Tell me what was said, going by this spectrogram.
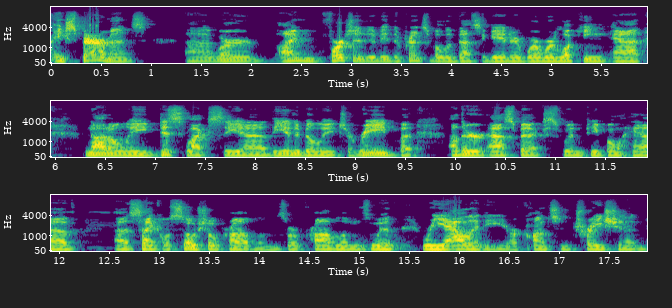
experiments uh, where I'm fortunate to be the principal investigator, where we're looking at not only dyslexia, the inability to read, but other aspects when people have uh, psychosocial problems or problems with reality or concentration.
